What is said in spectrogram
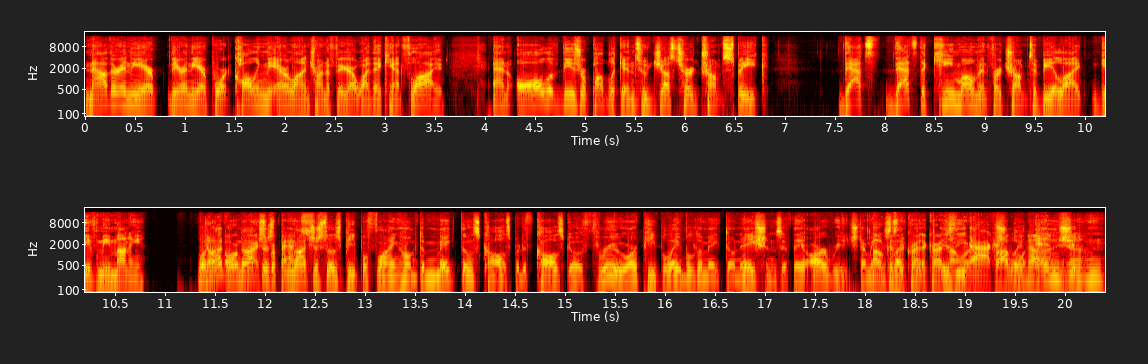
Now they're in the air. They're in the airport calling the airline trying to figure out why they can't fly. And all of these Republicans who just heard Trump speak, that's that's the key moment for Trump to be like, give me money. well, Don't not, not just not just those people flying home to make those calls, but if calls go through, are people able to make donations if they are reached? I mean, Oh, it's 'cause the credit cards is the working. actual not, engine yeah.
